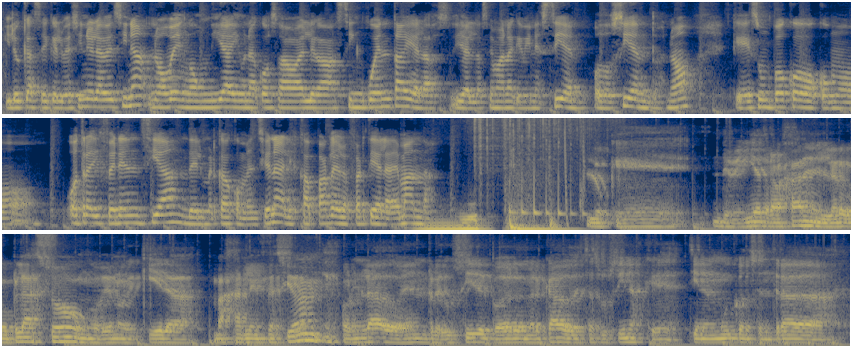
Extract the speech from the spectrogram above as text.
y lo que hace que el vecino y la vecina no venga un día y una cosa valga 50 y a, las, y a la semana que viene 100 o 200, ¿no? Que es un poco como otra diferencia del mercado convencional, escaparle a la oferta y a la demanda. Lo que debería trabajar en el largo plazo un gobierno que quiera bajar la inflación es por un lado en reducir el poder de mercado de estas usinas que tienen muy concentrada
